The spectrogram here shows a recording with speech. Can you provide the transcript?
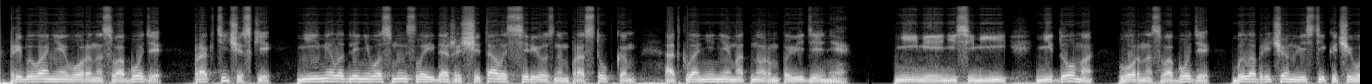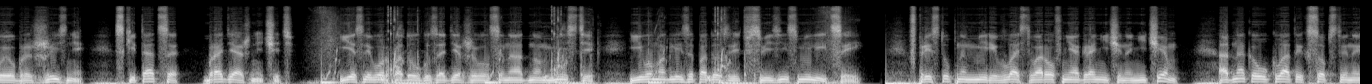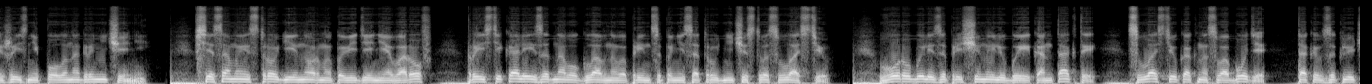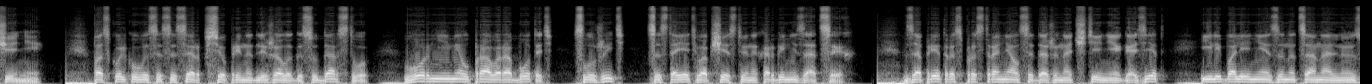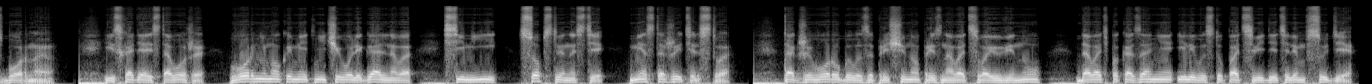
Пребывание вора на свободе практически не имело для него смысла и даже считалось серьезным проступком, отклонением от норм поведения. Не имея ни семьи, ни дома, вор на свободе был обречен вести кочевой образ жизни, скитаться, бродяжничать. Если вор подолгу задерживался на одном месте, его могли заподозрить в связи с милицией. В преступном мире власть воров не ограничена ничем, однако уклад их собственной жизни полон ограничений. Все самые строгие нормы поведения воров проистекали из одного главного принципа несотрудничества с властью. Вору были запрещены любые контакты с властью как на свободе, так и в заключении. Поскольку в СССР все принадлежало государству, вор не имел права работать, служить, состоять в общественных организациях. Запрет распространялся даже на чтение газет или боление за национальную сборную. Исходя из того же, вор не мог иметь ничего легального, семьи, собственности, места жительства. Также вору было запрещено признавать свою вину, давать показания или выступать свидетелем в суде.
